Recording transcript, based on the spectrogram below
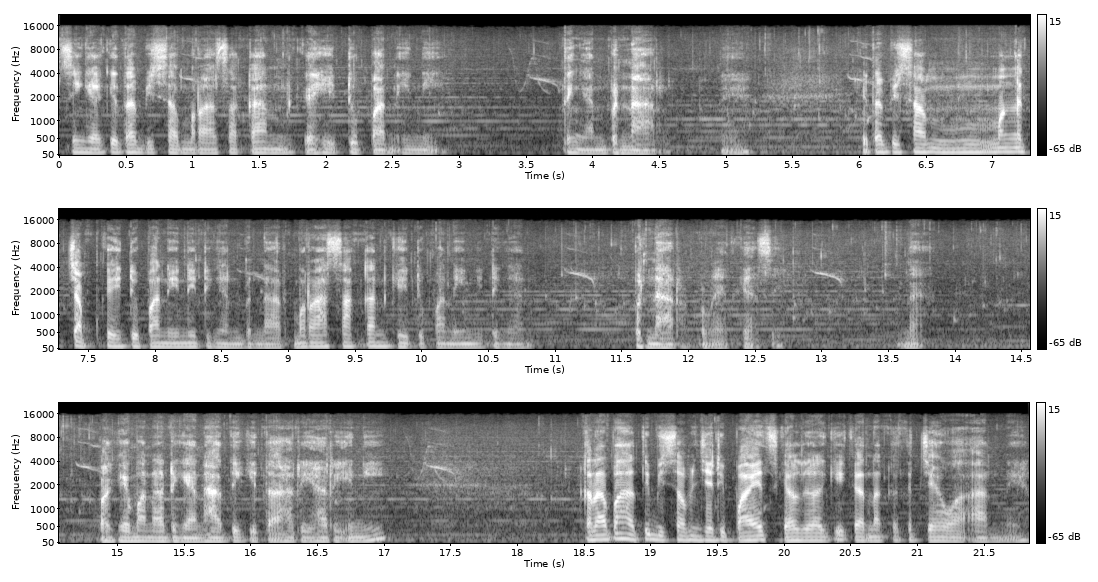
sehingga kita bisa merasakan kehidupan ini dengan benar. Ya. Kita bisa mengecap kehidupan ini dengan benar, merasakan kehidupan ini dengan benar, pemirsa kasih. Nah, bagaimana dengan hati kita hari-hari ini? Kenapa hati bisa menjadi pahit sekali lagi karena kekecewaan ya?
